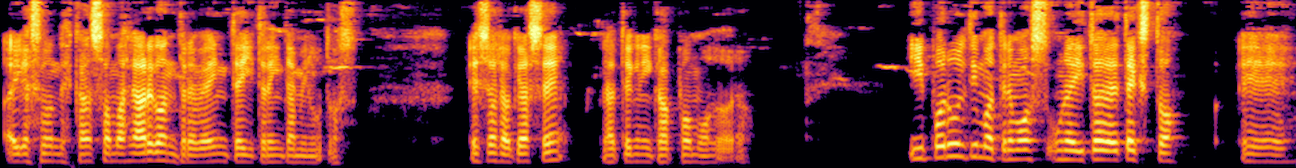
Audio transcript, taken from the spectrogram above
hay que hacer un descanso más largo entre 20 y 30 minutos. Eso es lo que hace la técnica Pomodoro. Y por último tenemos un editor de texto. Eh,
